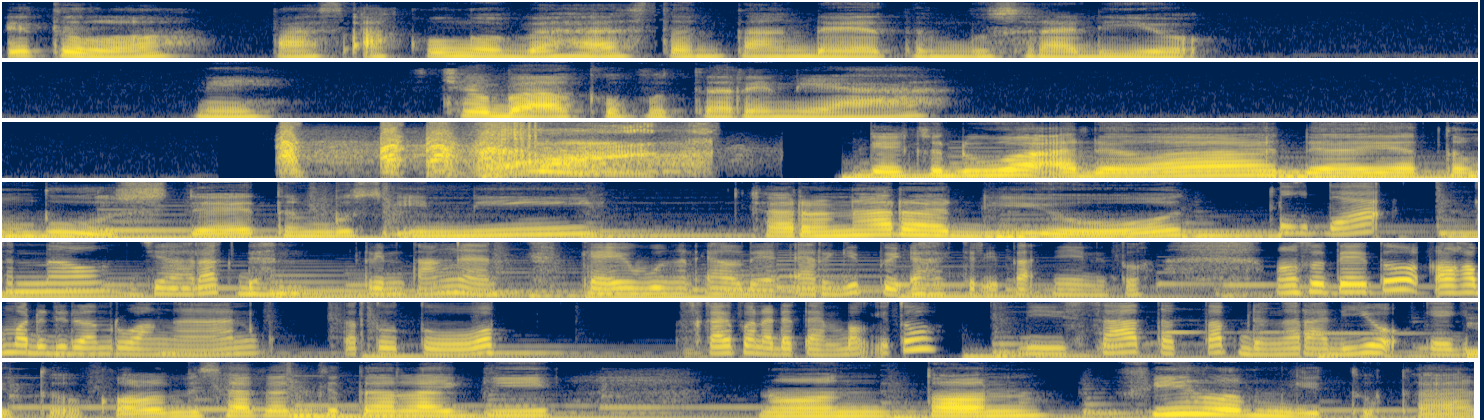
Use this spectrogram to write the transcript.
Itu loh, pas aku ngebahas tentang daya tembus radio. Nih, coba aku puterin ya. Oke, kedua adalah daya tembus. Daya tembus ini karena radio tidak kenal jarak dan rintangan kayak hubungan LDR gitu ya ceritanya itu maksudnya itu kalau di dalam ruangan tertutup sekalipun ada tembok itu bisa tetap dengar radio kayak gitu. Kalau misalkan kita lagi nonton film gitu kan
